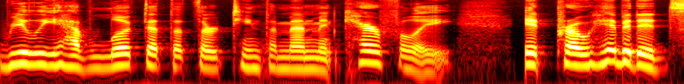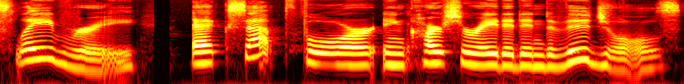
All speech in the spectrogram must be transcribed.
really have looked at the 13th Amendment carefully. It prohibited slavery, except for incarcerated individuals.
